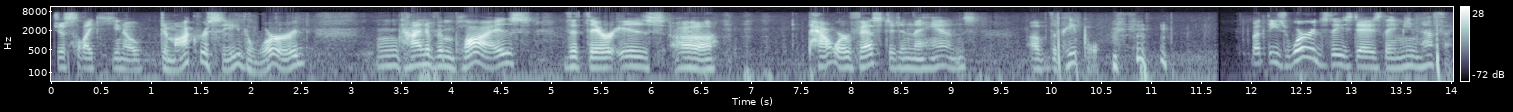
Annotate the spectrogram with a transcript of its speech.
Just like, you know, democracy, the word, mm, kind of implies that there is uh, power vested in the hands of the people. but these words these days, they mean nothing.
